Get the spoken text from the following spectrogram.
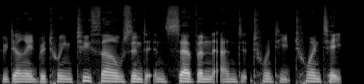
who died between 2007 and 2020.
